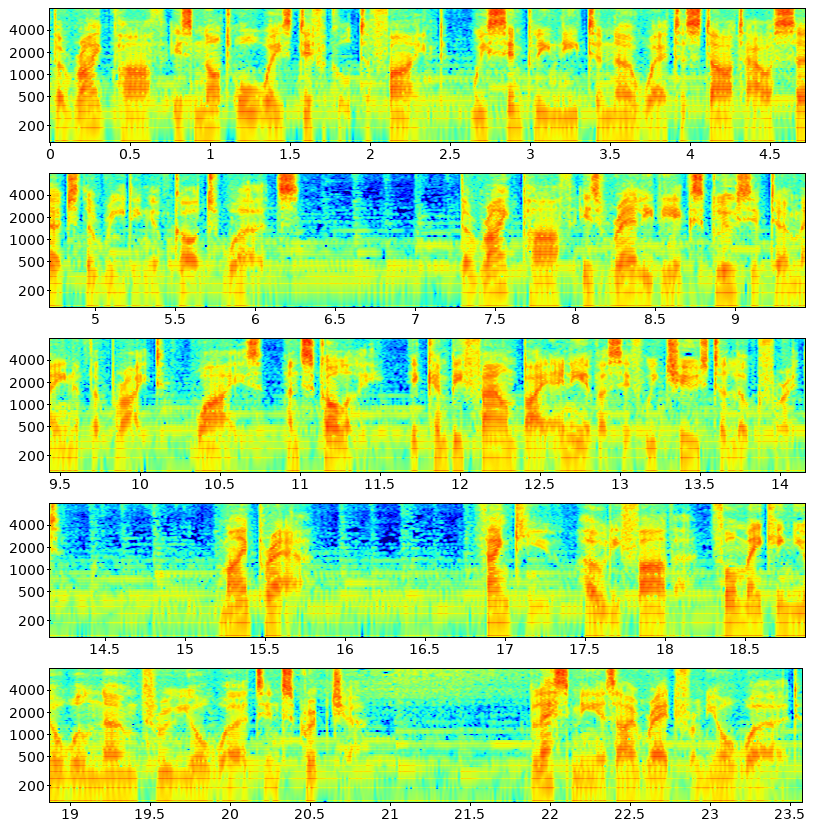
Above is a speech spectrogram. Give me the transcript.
The right path is not always difficult to find, we simply need to know where to start our search the reading of God's words. The right path is rarely the exclusive domain of the bright, wise, and scholarly, it can be found by any of us if we choose to look for it. My prayer. Thank you, Holy Father, for making your will known through your words in Scripture. Bless me as I read from your word.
